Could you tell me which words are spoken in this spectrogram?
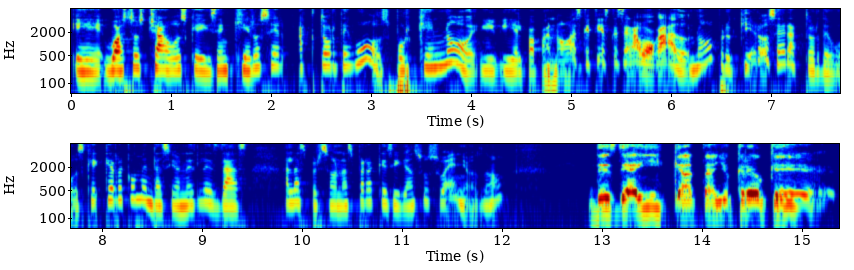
eh, o a estos chavos que dicen quiero ser actor de voz? ¿Por qué no? Y, el papá, no, es que tienes que ser abogado, no, pero quiero ser actor de voz. ¿Qué, qué recomendaciones les das a las personas para que sigan sus sueños, no? Desde ahí, Cata, yo creo que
